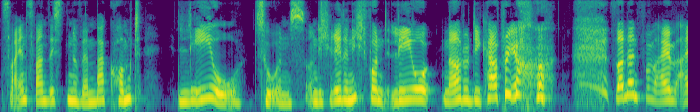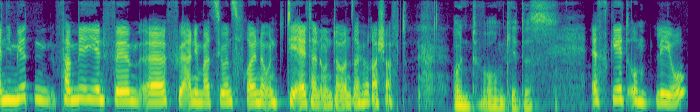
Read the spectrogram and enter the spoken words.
22. November kommt Leo zu uns. Und ich rede nicht von Leonardo DiCaprio, sondern von einem animierten Familienfilm äh, für Animationsfreunde und die Eltern unter unserer Hörerschaft. Und worum geht es? Es geht um Leo,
